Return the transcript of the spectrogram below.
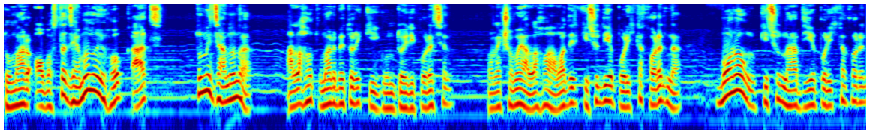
তোমার অবস্থা যেমনই হোক, আজ তুমি জানো না আল্লাহ তোমার ভেতরে কি গুণ তৈরি করেছেন? অনেক সময় আল্লাহ আমাদের কিছু দিয়ে পরীক্ষা করেন না, বরং কিছু না দিয়ে পরীক্ষা করেন।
